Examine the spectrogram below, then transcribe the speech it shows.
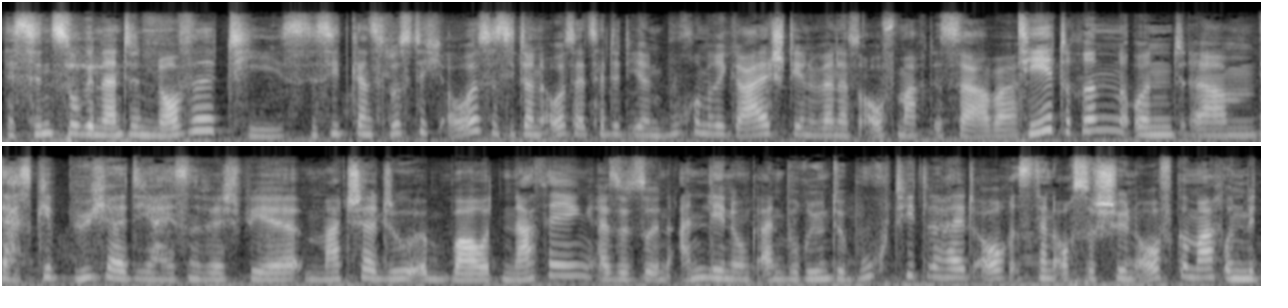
Das sind sogenannte Novelties. Das sieht ganz lustig aus. Das sieht dann aus, als hättet ihr ein Buch im Regal stehen und wenn das aufmacht, ist da aber Tee drin. Und ähm, das gibt Bücher, die heißen zum Beispiel Much Ado About Nothing, also so in Anlehnung an berühmte Buchtitel halt auch. Ist dann auch so schön aufgemacht und mit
